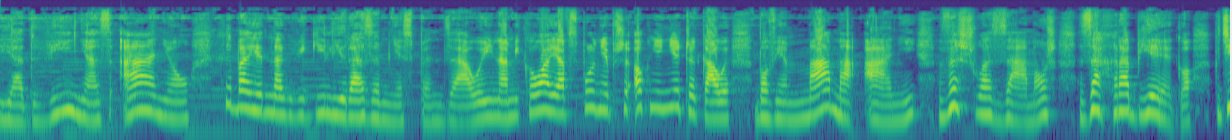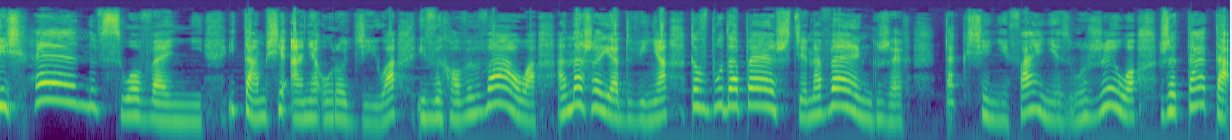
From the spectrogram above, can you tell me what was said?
Jadwinia z Anią chyba jednak Wigilii razem nie spędzały i na Mikołaja wspólnie przy oknie nie czekały, bowiem mama Ani wyszła za mąż za hrabiego, gdzieś hen w Słowenii i tam się Ania urodziła i wychowywała, a nasza Jadwinia to w Budapeszcie, na Węgrzech. Tak się niefajnie złożyło, że tata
